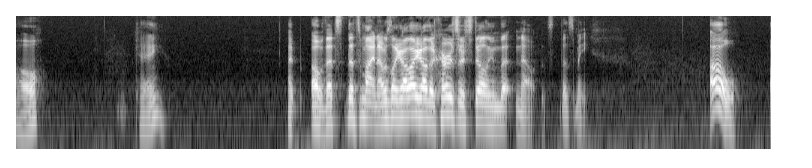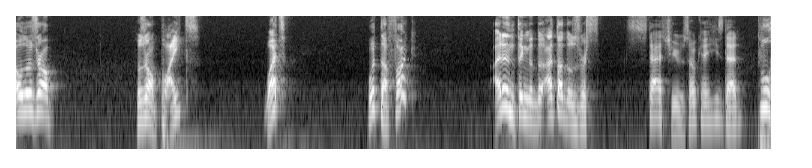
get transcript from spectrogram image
oh. Okay. I, oh, that's that's mine. I was like, I like how the cursor's still in the. No, that's that's me. Oh, oh, those are all. Those are all blights. What? What the fuck? I didn't think that. The, I thought those were statues. Okay, he's dead. Bl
